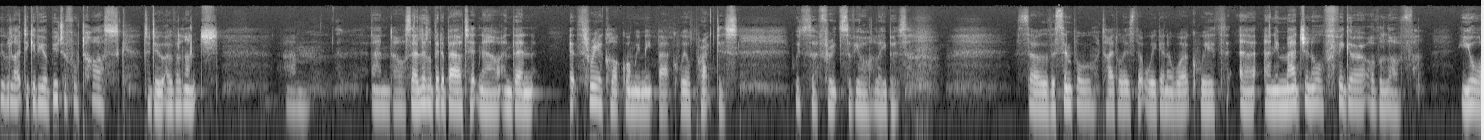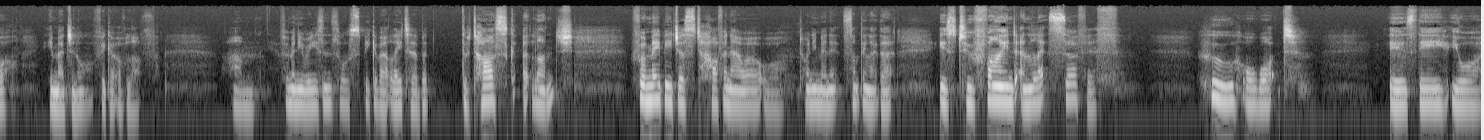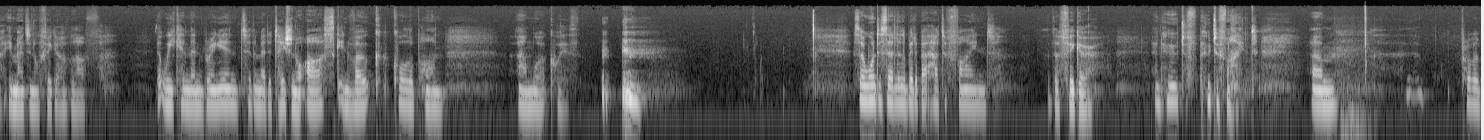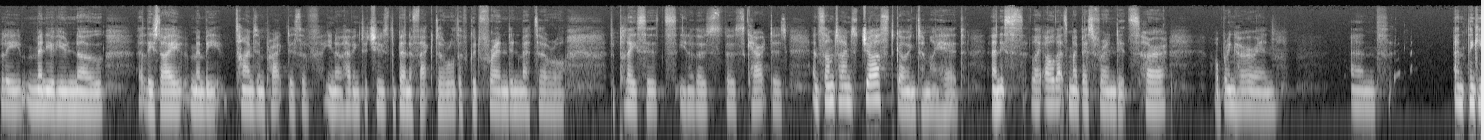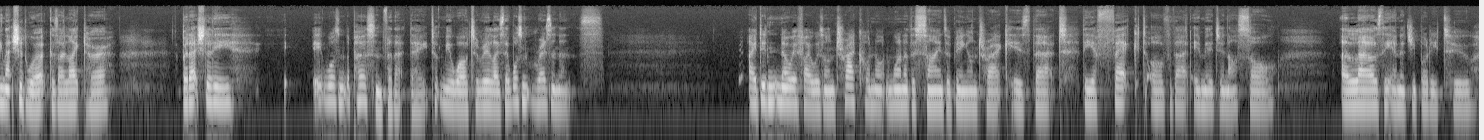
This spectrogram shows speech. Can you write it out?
we would like to give you a beautiful task to do over lunch. Um, and I'll say a little bit about it now, and then at three o'clock when we meet back, we'll practice with the fruits of your labours. So, the simple title is that we're going to work with uh, an imaginal figure of love, your imaginal figure of love. Um, for many reasons we'll speak about later, but the task at lunch for maybe just half an hour or 20 minutes, something like that, is to find and let surface who or what is the your imaginal figure of love that we can then bring into the meditation or ask, invoke, call upon, and work with. So I want to say a little bit about how to find the figure and who to who to find. Um, probably many of you know, at least I remember times in practice of you know having to choose the benefactor or the good friend in metta or the places, you know those those characters, and sometimes just going to my head, and it's like, oh, that's my best friend. It's her. I'll bring her in and and thinking that should work because I liked her, but actually it wasn't the person for that day. It took me a while to realize there wasn't resonance. I didn't know if I was on track or not. And one of the signs of being on track is that the effect of that image in our soul allows the energy body to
